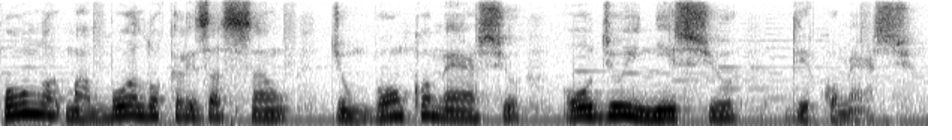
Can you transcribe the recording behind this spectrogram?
bom, uma boa localização, de um bom comércio ou de um início de comércio.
